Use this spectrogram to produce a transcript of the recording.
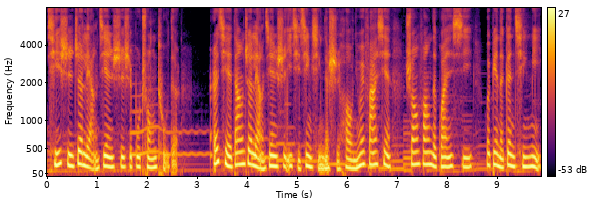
其实这两件事是不冲突的，而且当这两件事一起进行的时候，你会发现双方的关系会变得更亲密，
